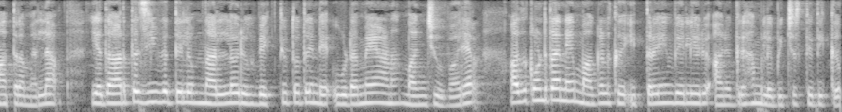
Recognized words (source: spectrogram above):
മാത്രമല്ല യഥാർത്ഥ ജീവിതത്തിലും നല്ലൊരു വ്യക്തിത്വത്തിന്റെ ഉടമയാണ് മഞ്ജു വാര്യർ. അതുകൊണ്ട് തന്നെ മകൾക്ക് ഇത്രയും വലിയൊരു അനുഗ്രഹം ലഭിച്ച സ്ഥിതിക്ക്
